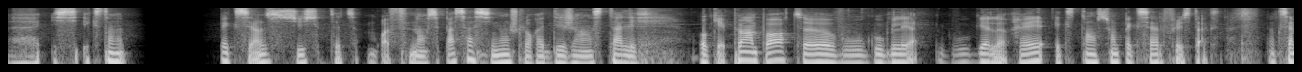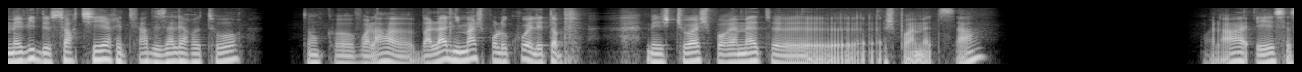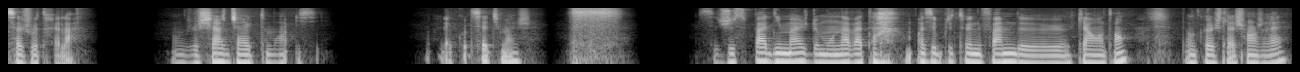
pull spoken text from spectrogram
Euh, ici, extend Pixels, si c'est peut-être ça. Bref, non, c'est pas ça, sinon je l'aurais déjà installé. Ok, peu importe, euh, vous googlez, googlerez extension Pixel FreeStacks. Donc ça m'évite de sortir et de faire des allers-retours. Donc euh, voilà, bah là l'image pour le coup elle est top. Mais tu vois, je mettre, je pourrais mettre ça. Voilà, et ça s'ajouterait là. Donc je cherche directement ici. Elle est cool cette image. C'est juste pas l'image de mon avatar. Moi, c'est plutôt une femme de 40 ans. Donc, euh, je la changerai.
